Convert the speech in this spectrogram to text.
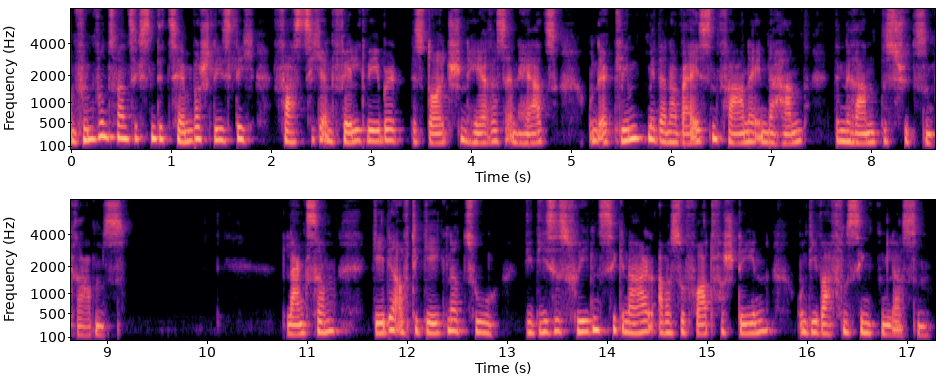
Am 25. Dezember schließlich fasst sich ein Feldwebel des deutschen Heeres ein Herz und erklimmt mit einer weißen Fahne in der Hand den Rand des Schützengrabens. Langsam geht er auf die Gegner zu, die dieses Friedenssignal aber sofort verstehen und die Waffen sinken lassen.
